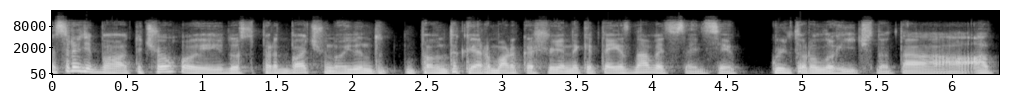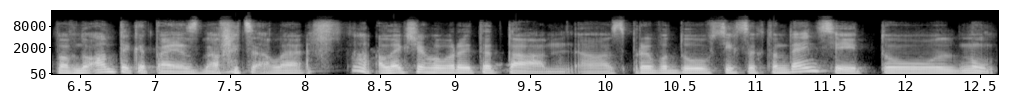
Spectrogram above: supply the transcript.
Насправді багато чого і досить передбачено. Один тут певно така ремарка, що я не китаєзнавець в сенсі культурологічно, та а певно антикитаєзнавець. Але але якщо говорити та з приводу всіх цих тенденцій, то ну.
